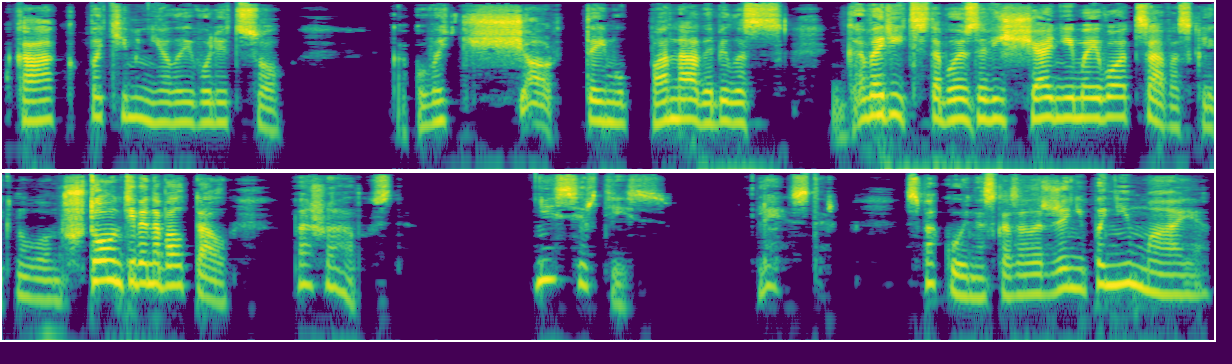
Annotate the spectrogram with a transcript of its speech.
как потемнело его лицо. Какого черта ему понадобилось говорить с тобой о завещании моего отца? — воскликнул он. — Что он тебе наболтал? — Пожалуйста, не сердись, Лестер, — спокойно сказала Дженни, понимая,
